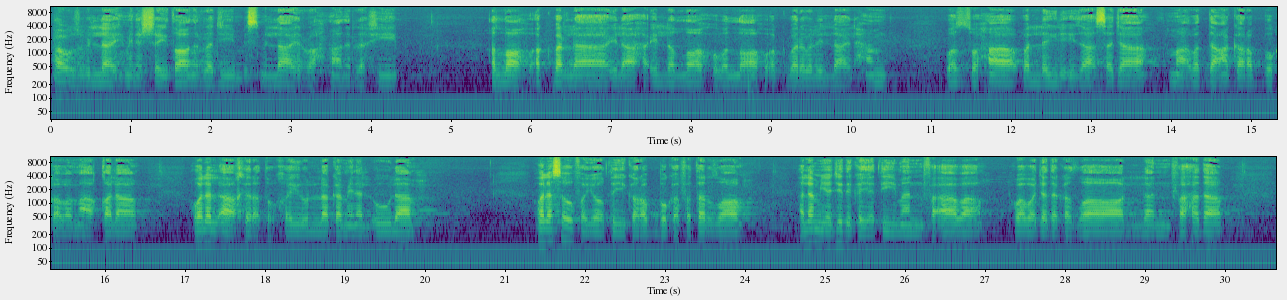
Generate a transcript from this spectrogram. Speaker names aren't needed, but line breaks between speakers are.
أعوذ بالله من الشيطان الرجيم. بسم الله الرحمن الرحيم. الله أكبر لا إله إلا الله والله أكبر ولله الحمد. والضحى والليل إذا سجى ما ودعك ربك وما قلى. وللآخرة خير لك من الأولى. ولسوف يعطيك ربك فترضى. ألم يجدك يتيما فآوى. ووجدك ضالا فهدى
